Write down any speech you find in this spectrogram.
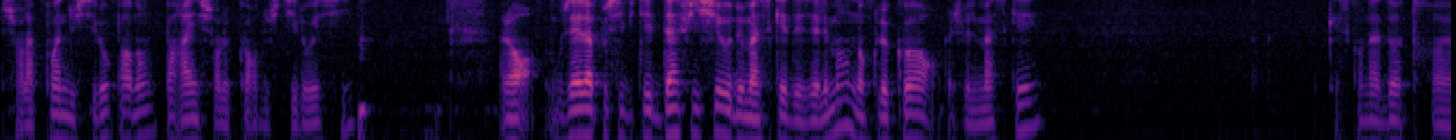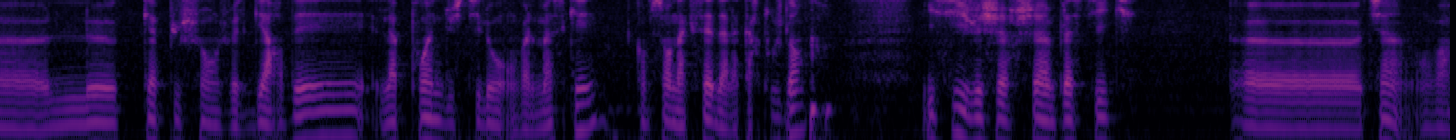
sur la pointe du stylo, pardon, pareil sur le corps du stylo ici. Alors, vous avez la possibilité d'afficher ou de masquer des éléments, donc le corps, je vais le masquer, Qu'est-ce qu'on a d'autre euh, Le capuchon, je vais le garder. La pointe du stylo, on va le masquer. Comme ça, on accède à la cartouche d'encre. Ici, je vais chercher un plastique. Euh, tiens, on va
